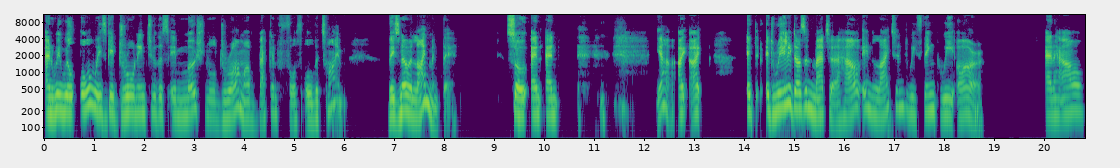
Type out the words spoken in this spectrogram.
And we will always get drawn into this emotional drama back and forth all the time. There's no alignment there. So and and yeah, I I it it really doesn't matter how enlightened we think we are and how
